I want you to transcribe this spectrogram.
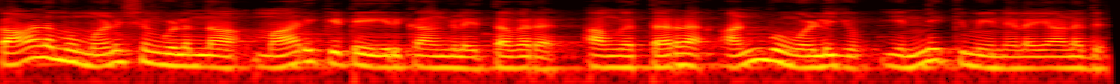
காலமும் மனுஷங்களும் தான் மாறிக்கிட்டே இருக்காங்களே தவிர அவங்க தர அன்பும் வழியும் என்னைக்குமே நிலையானது.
